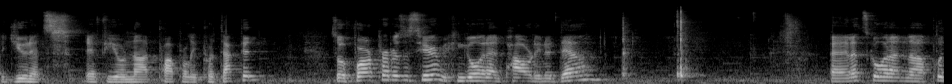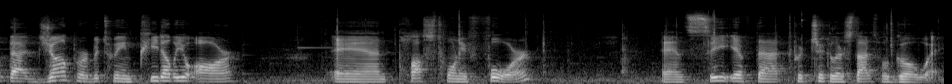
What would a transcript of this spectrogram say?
units if you're not properly protected. So for our purposes here, we can go ahead and power the unit down. And let's go ahead and uh, put that jumper between PWR and plus 24 and see if that particular status will go away.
